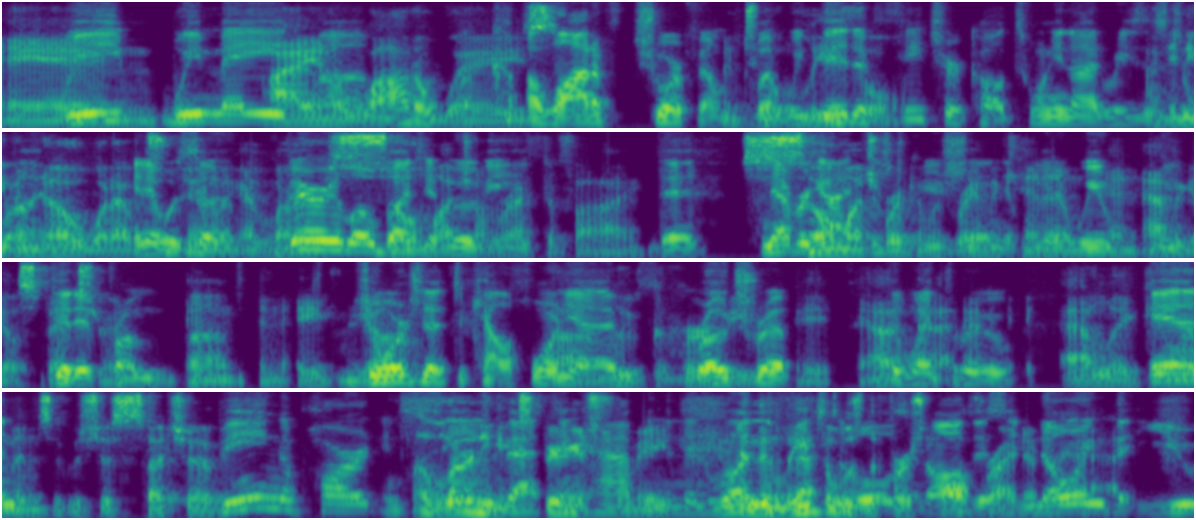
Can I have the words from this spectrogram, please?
and we we made I, in um, a lot of ways a, a lot of short films, but we lethal. did a feature called 29 Reasons. I didn't even Run, know what I was, doing. it was doing. A very low so budget movie Rectify that never so got much working with Ray McKinnon you know, we, and Abigail Spencer. Did it from um, and, and Georgia to California. Uh, Luke it was a road trip eh, a, a, that went through Adelaide Clemens. It was just such a being a part and a learning experience for me. And then run and then the Lethal was the first off right knowing that you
